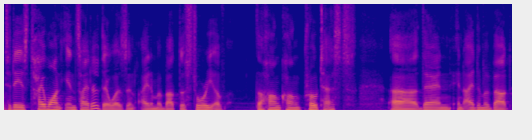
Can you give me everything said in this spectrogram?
today's Taiwan Insider, there was an item about the story of the Hong Kong protests. Uh, then an item about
